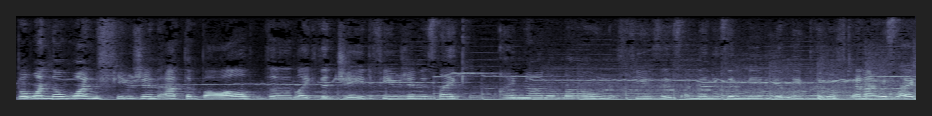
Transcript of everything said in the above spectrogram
But when the one fusion at the ball, the like the jade fusion is like I'm not alone, fuses and then is immediately poofed and I was like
